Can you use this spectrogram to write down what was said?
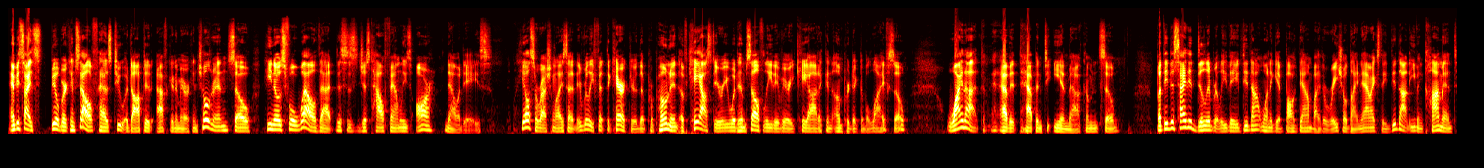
And besides, Spielberg himself has two adopted African American children, so he knows full well that this is just how families are nowadays. He also rationalized that it really fit the character. The proponent of chaos theory would himself lead a very chaotic and unpredictable life, so why not have it happen to Ian Malcolm? And So but they decided deliberately they did not want to get bogged down by the racial dynamics. They did not even comment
